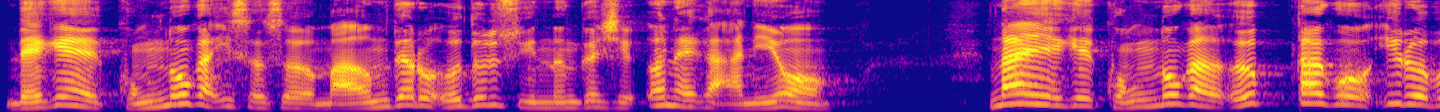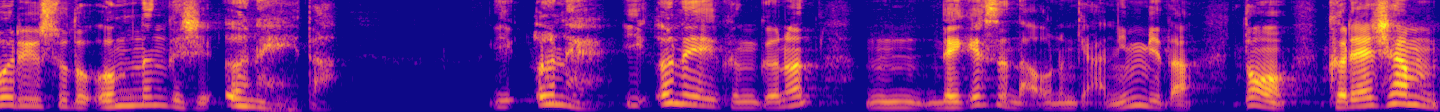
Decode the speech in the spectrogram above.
내게 공로가 있어서 마음대로 얻을 수 있는 것이 은혜가 아니요 나에게 공로가 없다고 잃어버릴 수도 없는 것이 은혜이다. 이 은혜, 이 은혜의 근거는 음, 내게서 나오는 게 아닙니다. 또 그레샴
